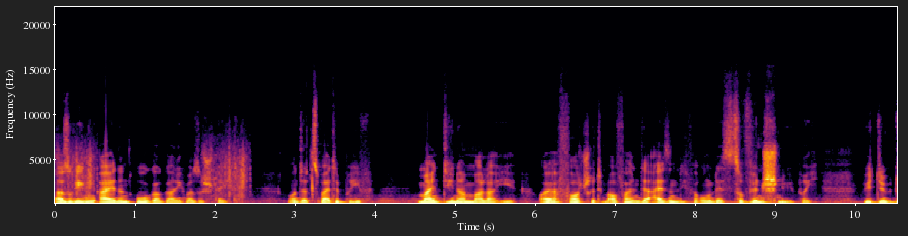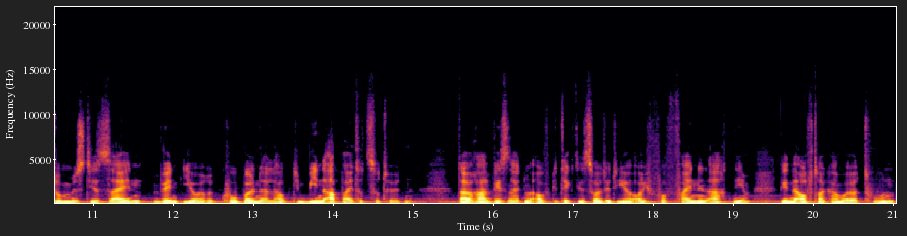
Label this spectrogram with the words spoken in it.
Also gegen einen Oger gar nicht mal so schlecht. Und der zweite Brief? Mein Diener Malahi. Euer Fortschritt im Aufhalten der Eisenlieferungen lässt zu wünschen übrig. Wie dumm müsst ihr sein, wenn ihr eure Kobolden erlaubt, die Minenarbeiter zu töten. Da eure Anwesenheit nun aufgedeckt ist, solltet ihr euch vor Feinden in Acht nehmen, die den Auftrag haben, euer Tun,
